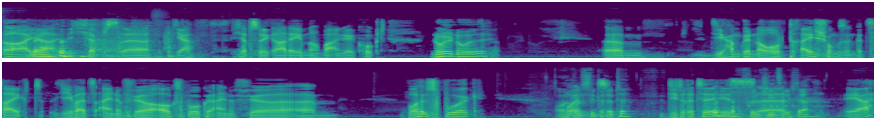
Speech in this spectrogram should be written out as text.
Oh ja, Ja. ich hab's, äh, ja, ich hab's mir gerade eben nochmal angeguckt. 0-0. Ähm, die haben genau drei Chancen gezeigt. Jeweils eine für Augsburg, eine für ähm, Wolfsburg. Und, Und- was ist die dritte? Die dritte ist, äh, ja,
